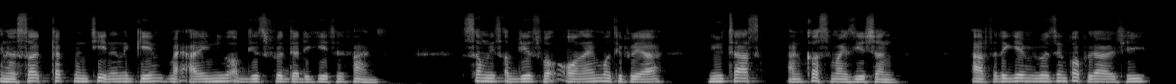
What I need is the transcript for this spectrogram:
Innersloth kept maintaining the game by adding new updates for dedicated fans. Some these updates were online multiplayer, new tasks, and customization. After the game rose in popularity,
